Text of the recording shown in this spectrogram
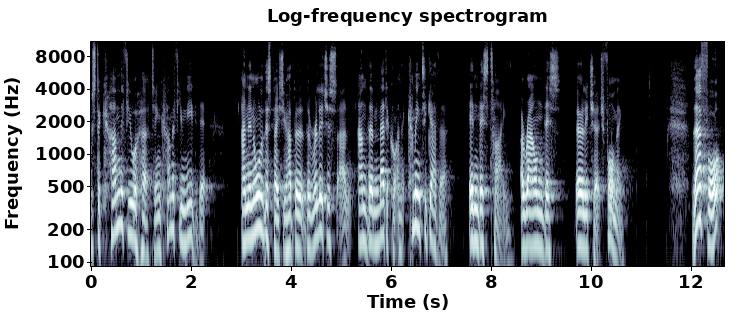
was to come if you were hurting, come if you needed it, and in all of this place, you had the, the religious and, and the medical, and coming together in this time around this early church forming. Therefore,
